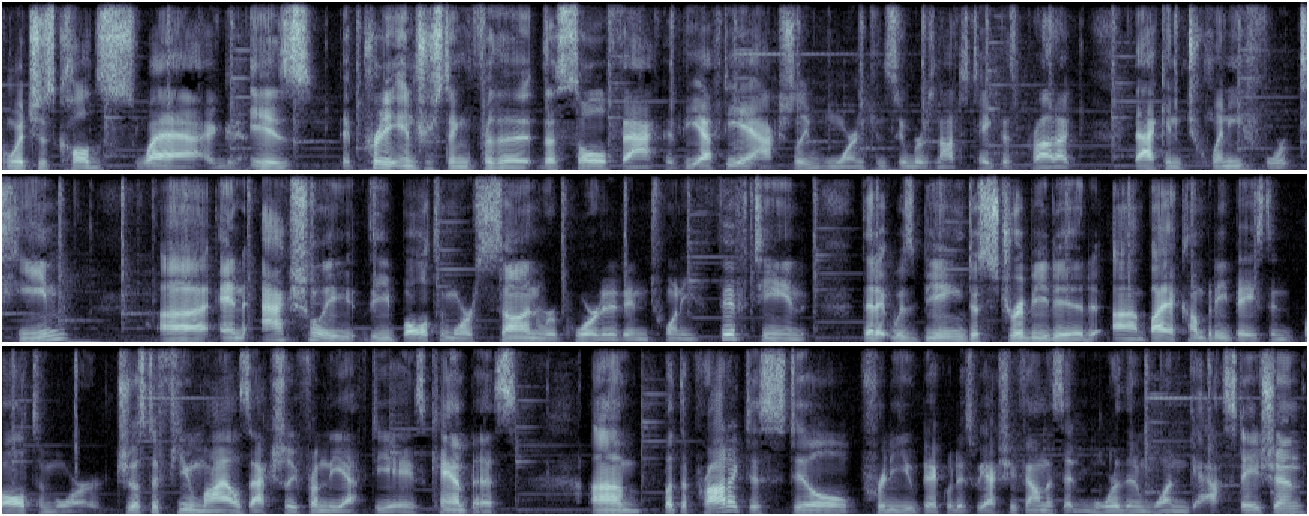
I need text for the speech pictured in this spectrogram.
which is called Swag, is pretty interesting for the, the sole fact that the FDA actually warned consumers not to take this product back in 2014. Uh, and actually, the Baltimore Sun reported in 2015 that it was being distributed um, by a company based in Baltimore, just a few miles actually from the FDA's campus. Um, but the product is still pretty ubiquitous. We actually found this at more than one gas station.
